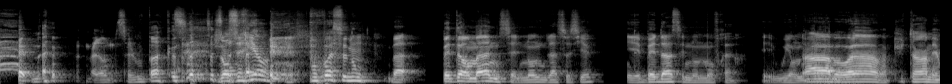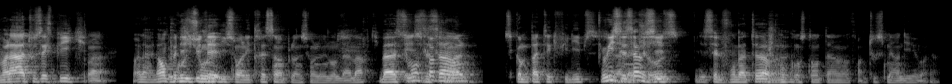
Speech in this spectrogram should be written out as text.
bah non, ça joue pas comme ça. J'en sais rien. Pourquoi ce nom? Bah, Peterman, c'est le nom de l'associé. Et Beda, c'est le nom de mon frère. Et oui, on a. Ah, bah voilà, bah putain, mais voilà, tout s'explique. Voilà. Voilà, là on Du peut coup, ils, sont, discuter. ils sont allés très simples hein, sur le nom de la marque. Bah, souvent, c'est pas ça, hein. C'est comme Patek Philips. Oui, c'est ça aussi. C'est le fondateur. Vacheron euh, Constantin, enfin tout ce merdier, voilà.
